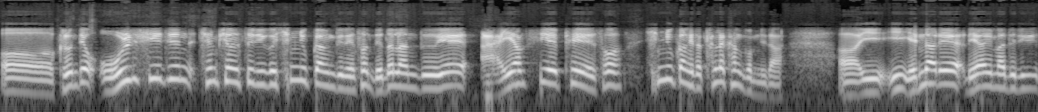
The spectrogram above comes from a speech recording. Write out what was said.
어, 그런데 올 시즌 챔피언스 리그 16강전에서 네덜란드의 아약스에 패해서 16강에서 탈락한 겁니다. 어, 이, 이 옛날에 레알 마드리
